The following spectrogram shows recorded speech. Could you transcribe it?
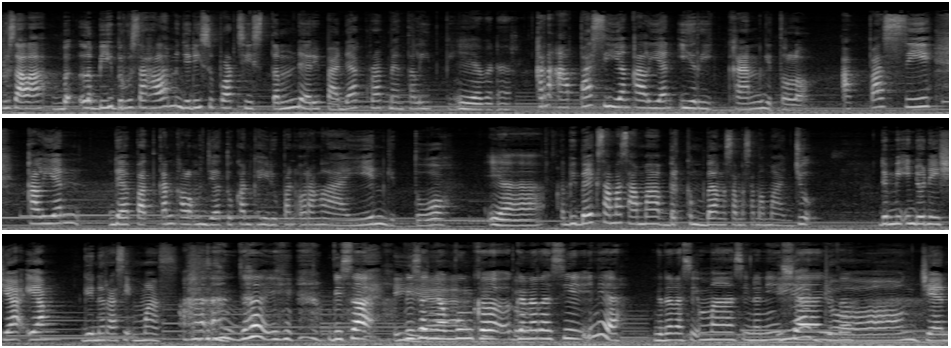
Berusaha be- lebih berusahalah menjadi support system daripada crab mentality. Iya benar. karena apa sih yang kalian irikan gitu loh? Apa sih kalian dapatkan kalau menjatuhkan kehidupan orang lain gitu? Iya. lebih baik sama-sama berkembang sama-sama maju. Demi Indonesia yang generasi emas Anjay, bisa bisa Iya, nyambung ke gitu. generasi ini ya, generasi emas Indonesia iya gitu. dong Gen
